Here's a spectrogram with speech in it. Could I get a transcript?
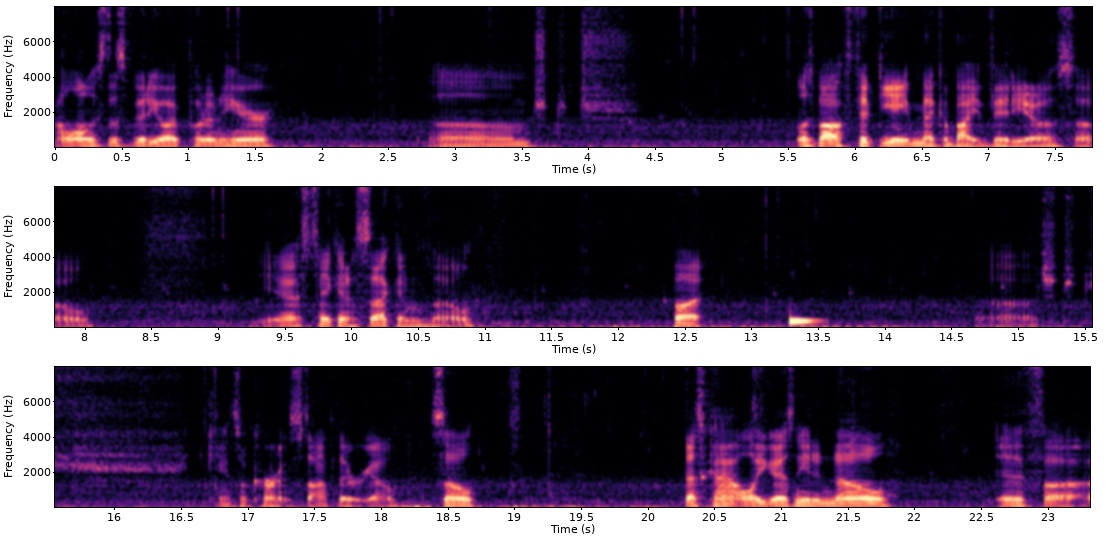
how long is this video I put in here? Um, It was about a 58 megabyte video, so yeah, it's taking a second though. But uh, cancel current stop. There we go. So that's kind of all you guys need to know. If uh,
